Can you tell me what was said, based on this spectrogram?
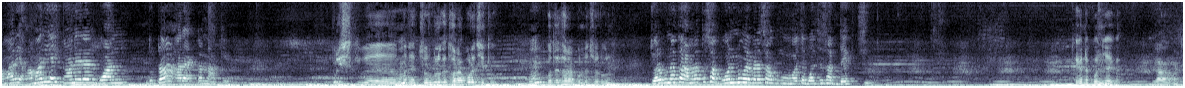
আমারই আমারই এই কানের বল দুটো আর একটা নাকে। পুলিশ মানে চোরগুলোকে ধরা পড়েছে তো? হ্যাঁ? কোথায় ধরা পড়ল চোরগুলো? জোরগুলো তো আমরা তো সব বন্য এবারে সব হয়তো বলছে সব দেখছি। এখানটা কোন জায়গা? রাঙামাটি।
